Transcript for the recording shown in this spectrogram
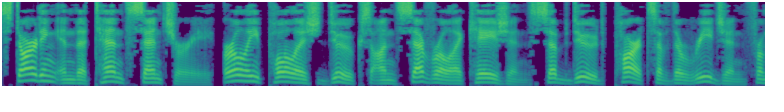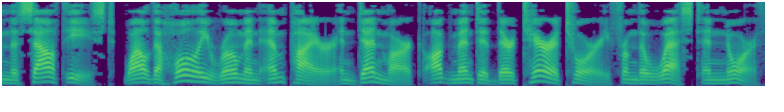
Starting in the 10th century, early Polish dukes on several occasions subdued parts of the region from the southeast, while the Holy Roman Empire and Denmark augmented their territory from the west and north.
